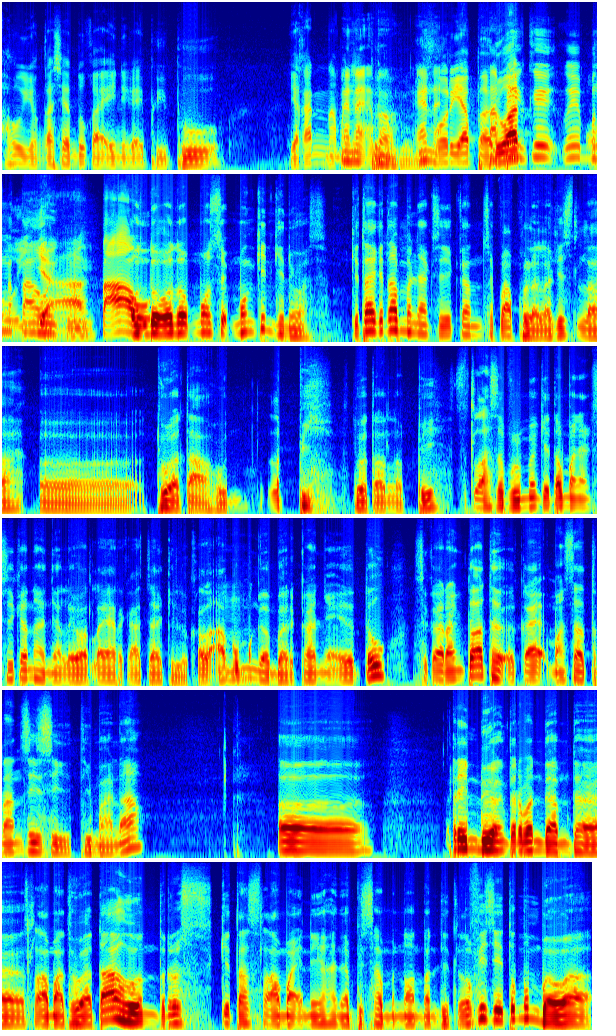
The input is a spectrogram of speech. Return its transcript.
aku yang kasihan tuh kayak ini kayak ibu-ibu ya kan Enak namanya enak. euforia Tapi baruan kowe kowe oh pengetahui iya tahu Untuk untuk musik mungkin gini mas. Kita kita menyaksikan sepak bola lagi setelah eh, dua tahun lebih dua tahun lebih. Setelah sebelumnya kita menyaksikan hanya lewat layar kaca gitu. Kalau aku Hmm. menggambarkannya itu sekarang itu ada kayak masa transisi di mana eh rindu yang terpendam da- selama dua tahun terus kita selama ini hanya bisa menonton di televisi itu membawa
